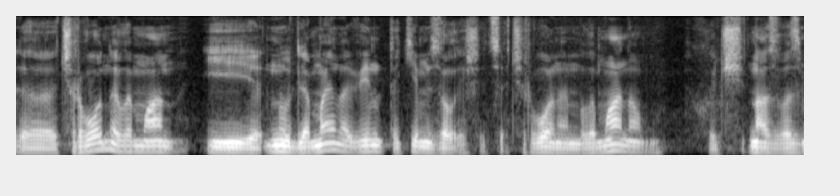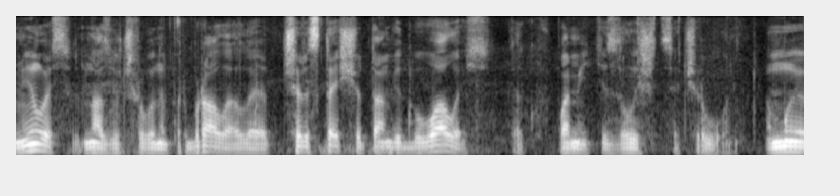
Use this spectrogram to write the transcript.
е, Червоний Лиман. І ну, для мене він таким і залишиться червоним лиманом. Хоч назва змінилась, назву червоне прибрали, але через те, що там відбувалось, так в пам'яті залишиться червоним. Ми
